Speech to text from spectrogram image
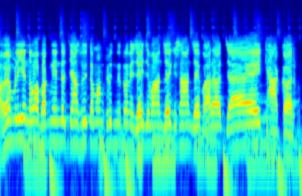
હવે મળીએ નવા ભાગની અંદર. જ્યાં સુધી તમામ ખેડૂત મિત્રોને જય જવાન, જય કિસાન, જય ભારત, જય ઠાકર.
